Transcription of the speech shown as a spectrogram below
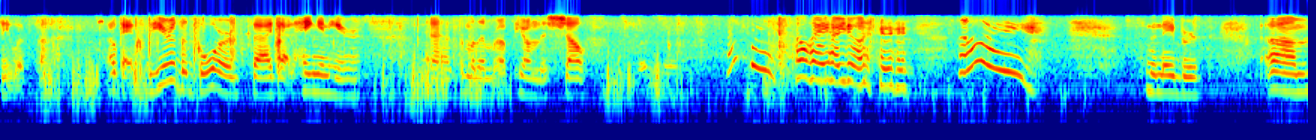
see what's on. Okay, so here are the gourds that I got hanging here. And some of them are up here on this shelf. Oh, hey, how you doing? Hi! The neighbors. Um,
